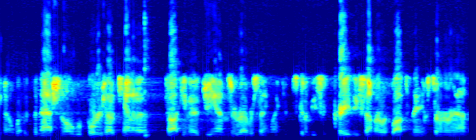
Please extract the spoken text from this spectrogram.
you know, whether the national reporters out of Canada talking to GMs or whoever saying, like, it's going to be some crazy summer with lots of names thrown around.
